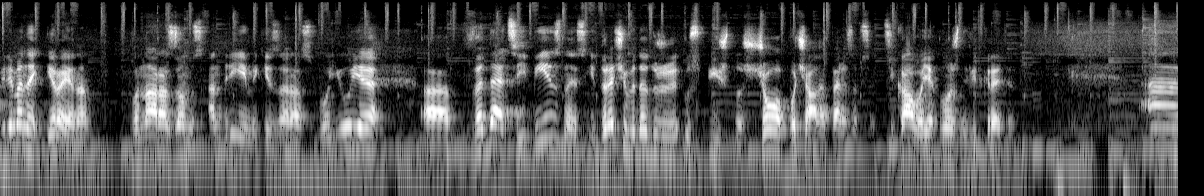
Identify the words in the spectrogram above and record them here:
Біля мене Ірина. Вона разом з Андрієм, який зараз воює, е, веде цей бізнес і, до речі, веде дуже успішно. Чого почали перш за все? Цікаво, як можна відкрити. Е,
